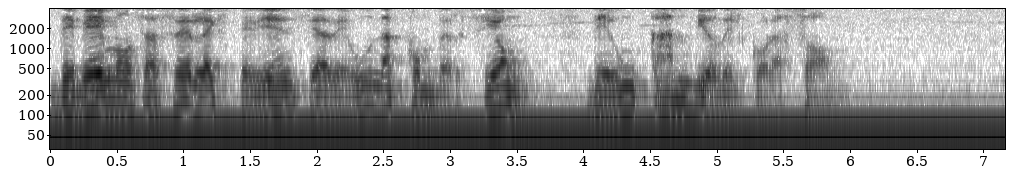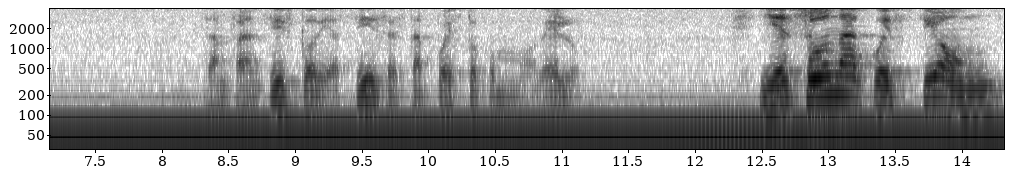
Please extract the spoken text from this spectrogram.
Debemos hacer la experiencia de una conversión, de un cambio del corazón. San Francisco de Asís está puesto como modelo. Y es una cuestión,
